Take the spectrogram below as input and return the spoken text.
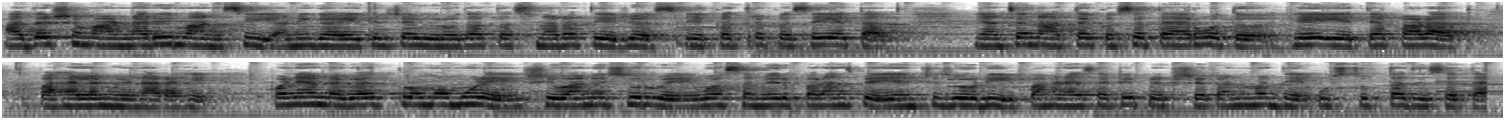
आदर्श मांडणारी मानसी आणि गायत्रीच्या विरोधात असणारा तेजस एकत्र कसे येतात यांचं नातं कसं तयार होतं हे येत्या काळात पाहायला मिळणार आहे. पण या नव्या प्रोमोमुळे शिवानी सुर्वे व समीर परांजपे यांची जोडी पाहण्यासाठी प्रेक्षकांमध्ये उत्सुकता दिसत आहे.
